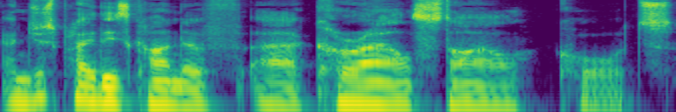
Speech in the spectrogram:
and just play these kind of uh, chorale style chords.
